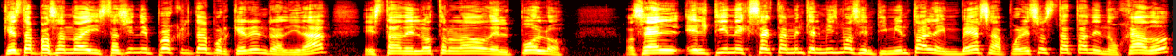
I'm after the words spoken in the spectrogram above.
¿Qué está pasando ahí? Está siendo hipócrita porque él en realidad está del otro lado del polo. O sea, él, él tiene exactamente el mismo sentimiento a la inversa. Por eso está tan enojado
